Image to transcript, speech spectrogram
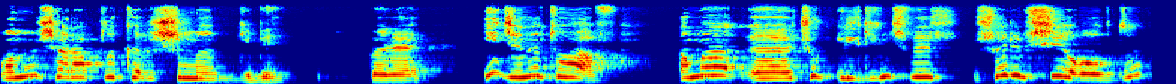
Onun şarapla karışımı gibi. Böyle iyice ne tuhaf. Ama e, çok ilginç ve şöyle bir şey oldu.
